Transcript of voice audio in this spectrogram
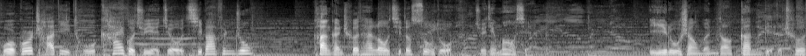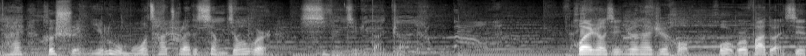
火锅查地图，开过去也就七八分钟，看看车胎漏气的速度，决定冒险。一路上闻到干瘪的车胎和水泥路摩擦出来的橡胶味儿，心惊胆战。换上新车胎之后，火锅发短信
